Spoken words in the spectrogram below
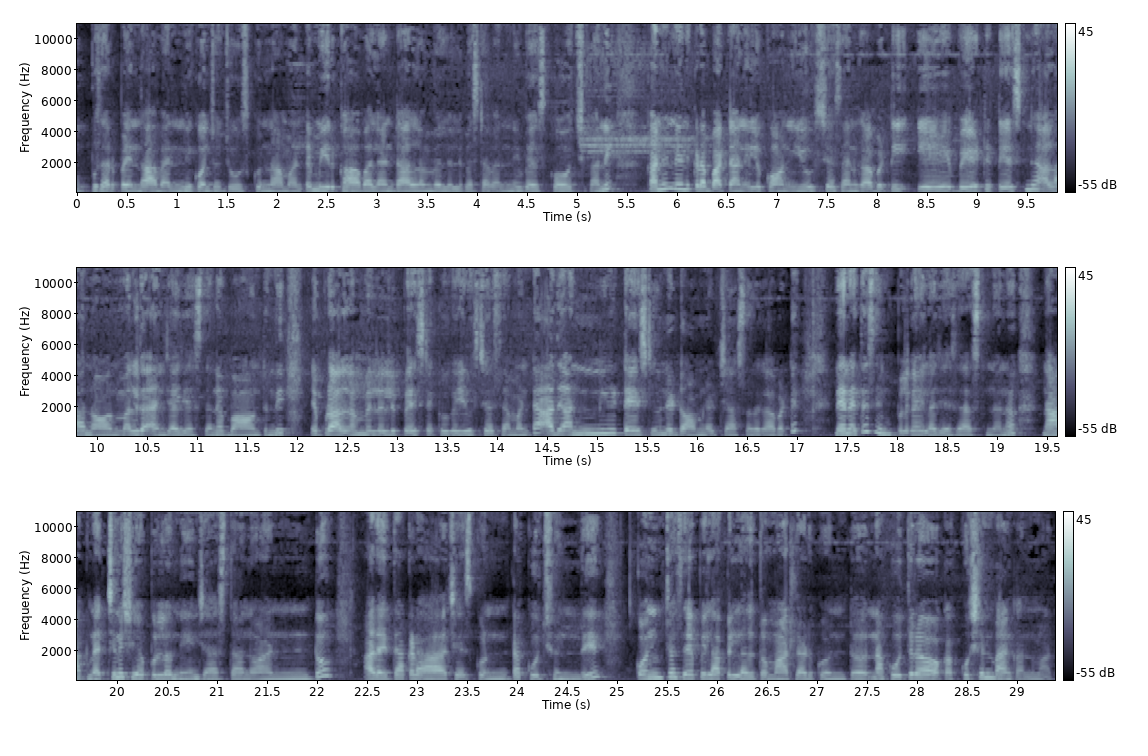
ఉప్పు సరిపోయిందా? అవన్నీ కొంచెం చూసుకున్నామంటే మీరు కావాలంటే అల్లం వెల్లుల్లి పేస్ట్ అవన్నీ వేసుకోవచ్చు కానీ కానీ నేను ఇక్కడ బఠానీలు కార్న్ యూస్ చేశాను కాబట్టి ఏ వేటి టేస్ట్ని అలా నార్మల్గా ఎంజాయ్ చేస్తేనే బాగుంటుంది. ఎప్పుడు అల్లం వెల్లుల్లి పేస్ట్ ఎక్కువగా యూస్ చేసామంటే అది అన్ని టేస్ట్లని డామినేట్ చేస్తుంది కాబట్టి నేనైతే సింపుల్గా ఇలా చేసేస్తున్నాను. నాకు నచ్చిన షేపుల్లో నేను చేస్తాను అంటూ అదైతే అక్కడ చేసుకుంటా కూర్చుంది. కొంచెం సేపు ఇలా పిల్లలతో మాట్లాడుకుంటూ నా కూతురు ఒక క్వశ్చన్ బ్యాంక్ అనమాట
